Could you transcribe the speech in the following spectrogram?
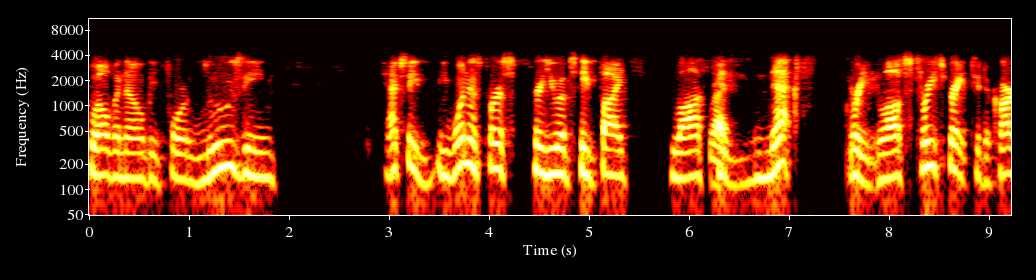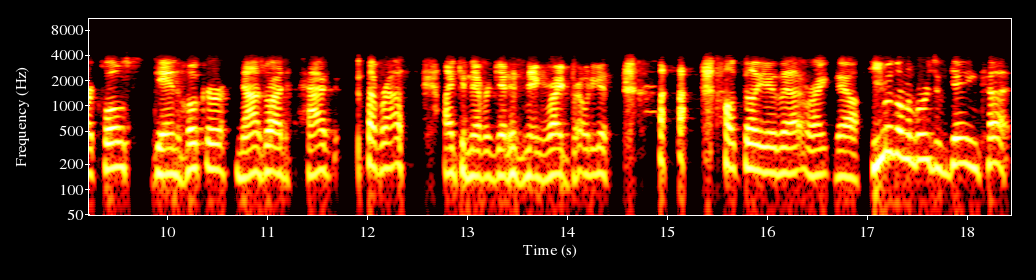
12 and 0 before losing. Actually, he won his first three UFC fights, lost right. his next three. He lost three straight to Drakkar Klose, Dan Hooker, Nasrat Haqparast. I can never get his name right, Proteus. I'll tell you that right now. He was on the verge of getting cut.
